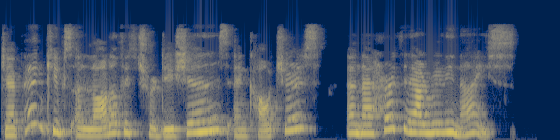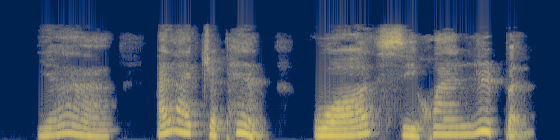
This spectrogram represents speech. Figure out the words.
Japan keeps a lot of its traditions and cultures, and I heard they are really nice. Yeah, I like Japan. 我喜欢日本，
